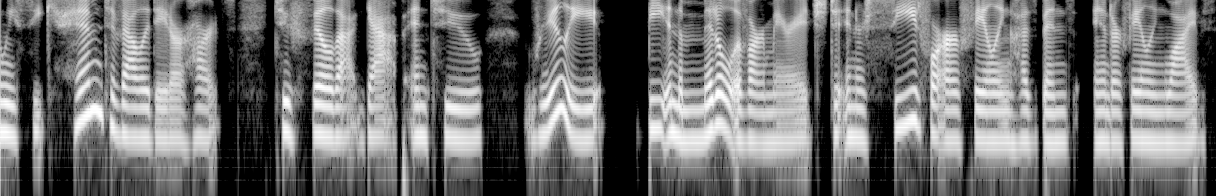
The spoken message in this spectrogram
and we seek Him to validate our hearts, to fill that gap, and to really be in the middle of our marriage, to intercede for our failing husbands and our failing wives,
